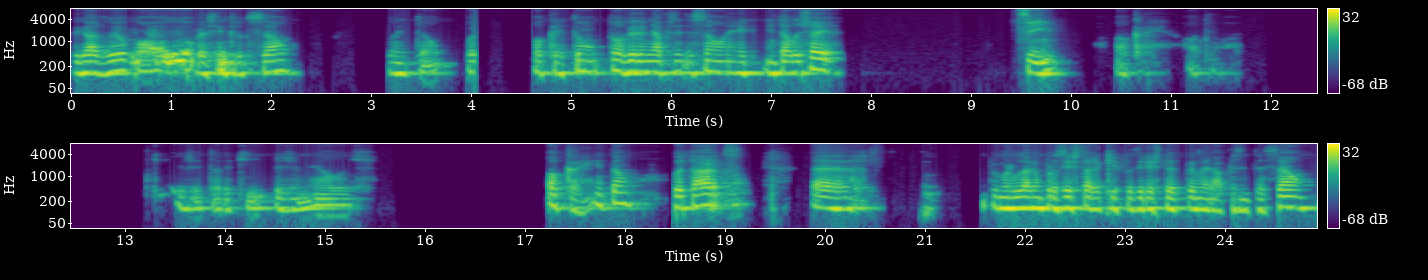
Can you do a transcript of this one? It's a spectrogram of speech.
Obrigado eu, Paulo, por esta introdução. Então, Ok, estão a ver a minha apresentação em, em tela cheia? Sim. Ok, ótimo. Ajeitar aqui as janelas. Ok, então, boa tarde. Uh, em primeiro lugar, é um prazer estar aqui a fazer esta primeira apresentação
